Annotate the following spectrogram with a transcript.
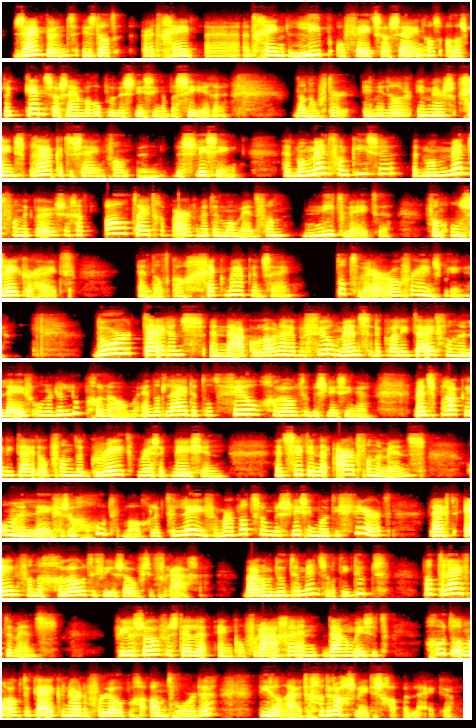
Zijn punt is dat het geen, uh, het geen leap of fate zou zijn als alles bekend zou zijn waarop we beslissingen baseren. Dan hoeft er immers geen sprake te zijn van een beslissing. Het moment van kiezen, het moment van de keuze, gaat altijd gepaard met een moment van niet weten, van onzekerheid. En dat kan gekmakend zijn, tot we er overheen springen. Door, tijdens en na corona hebben veel mensen de kwaliteit van hun leven onder de loep genomen en dat leidde tot veel grote beslissingen. Men sprak in die tijd ook van de Great Resignation. Het zit in de aard van de mens om hun leven zo goed mogelijk te leven. Maar wat zo'n beslissing motiveert, blijft een van de grote filosofische vragen. Waarom doet de mens wat hij doet? Wat drijft de mens? Filosofen stellen enkel vragen en daarom is het goed om ook te kijken naar de voorlopige antwoorden, die dan uit de gedragswetenschappen blijken.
